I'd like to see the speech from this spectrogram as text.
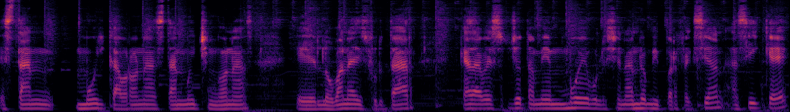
están muy cabronas, están muy chingonas, eh, lo van a disfrutar. Cada vez yo también voy evolucionando mi perfección, así que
